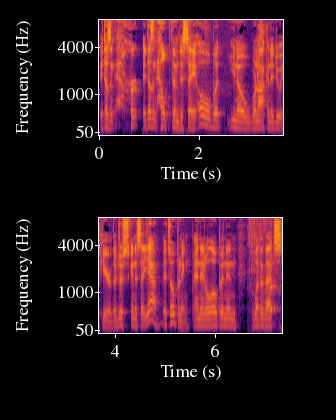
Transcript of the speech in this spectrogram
it doesn't hurt it doesn't help them to say oh but you know we're not going to do it here. They're just going to say yeah it's opening and it'll open in whether that's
